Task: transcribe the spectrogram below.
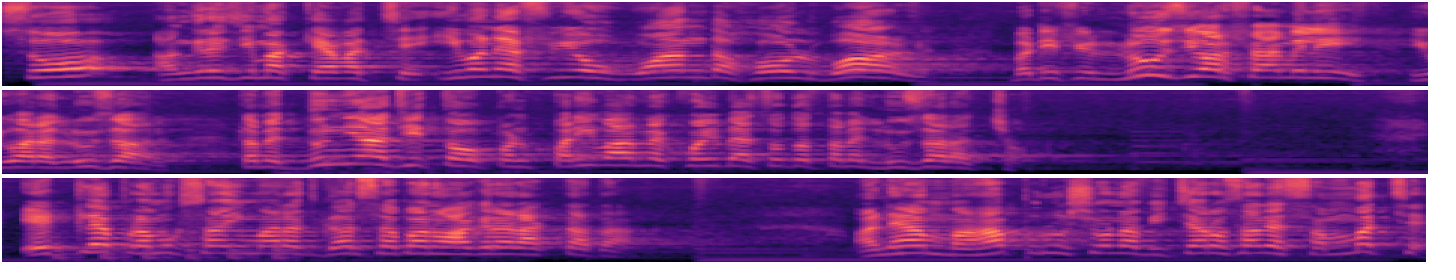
સો અંગ્રેજીમાં કહેવત છે even if you won the whole world but if you lose your family you are a loser તમે દુનિયા જીતો, પણ પરિવારને ખોઈ બેસો તો તમે લૂઝર જ છો. એટલે પ્રમુખ સ્વામી મહારાજ ઘર સભાનો આગ્રહ રાખતા હતા. અને આ મહાપુરુષોના વિચારો સાથે સંમત છે.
